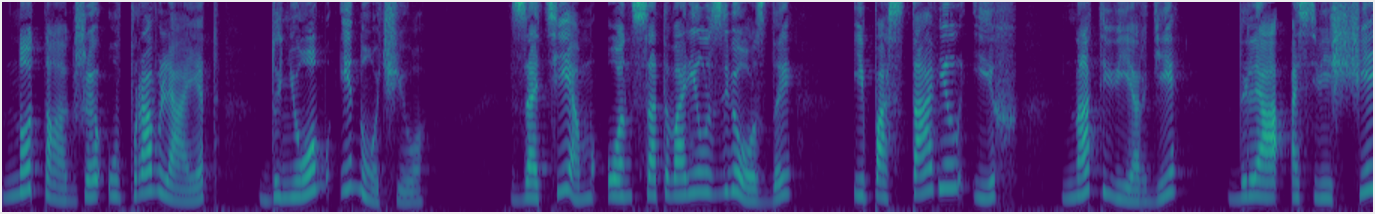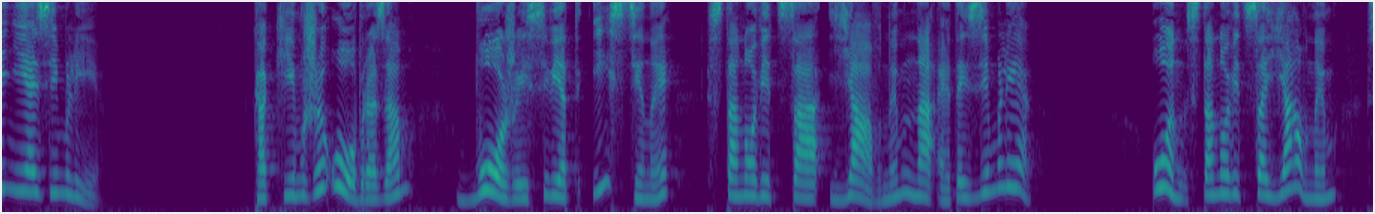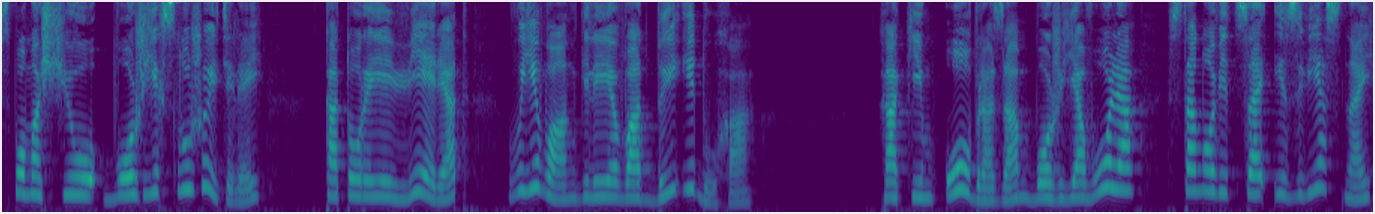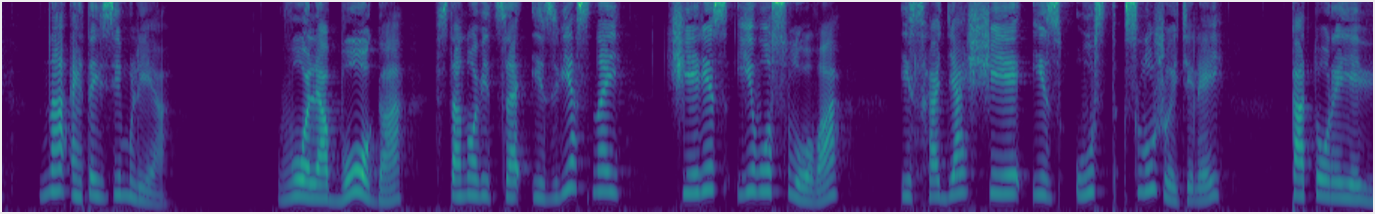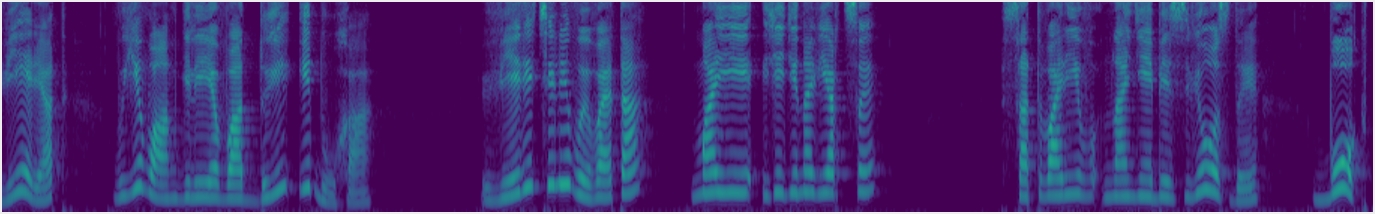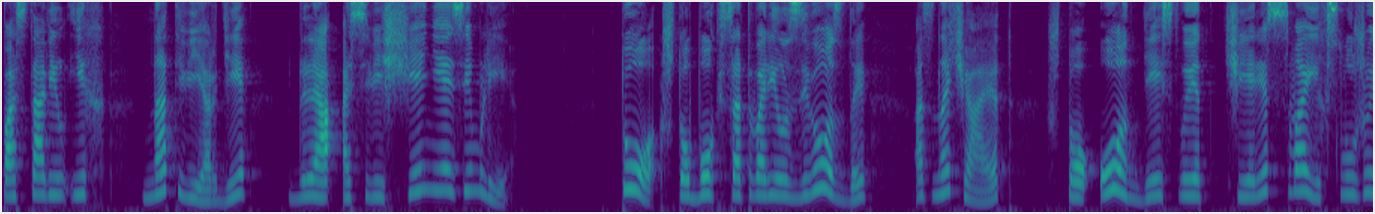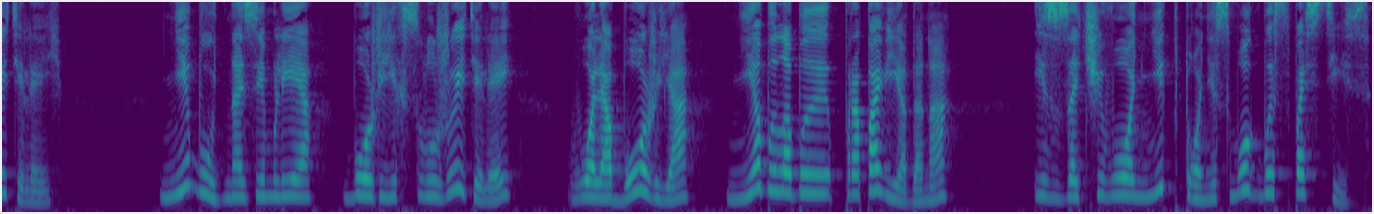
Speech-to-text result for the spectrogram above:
но также управляет днем и ночью. Затем он сотворил звезды и поставил их на тверди для освещения земли. Каким же образом Божий свет истины становится явным на этой земле? он становится явным с помощью Божьих служителей, которые верят в Евангелие воды и духа. Каким образом Божья воля становится известной на этой земле? Воля Бога становится известной через Его Слово, исходящее из уст служителей – которые верят в Евангелие воды и духа. Верите ли вы в это, мои единоверцы? Сотворив на небе звезды, Бог поставил их на тверди для освещения земли. То, что Бог сотворил звезды, означает, что Он действует через своих служителей не будь на земле Божьих служителей, воля Божья не была бы проповедана, из-за чего никто не смог бы спастись.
